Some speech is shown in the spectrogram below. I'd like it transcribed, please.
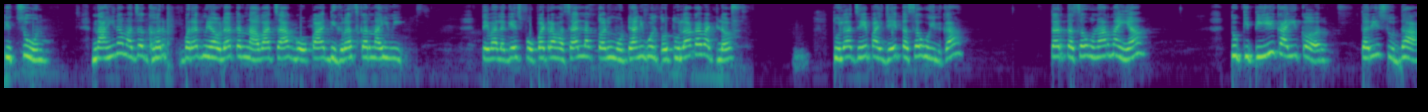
टिचून नाही ना माझं घर परत मिळवलं तर नावाचा गोपाळ दिग्रजकर नाही मी. तेव्हा लगेच पोपटराव हसायला लागतो आणि मोठ्याने बोलतो तुला काय वाटलं? तुला जे पाहिजे तसं होईल का? तर तसं होणार नाही या तू कितीही काही कर तरी सुद्धा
